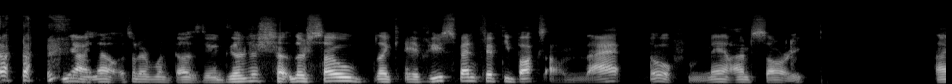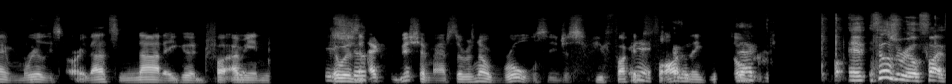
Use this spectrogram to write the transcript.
yeah, I know that's what everyone does, dude. They're just so, they're so like if you spend fifty bucks on that, oh man, I'm sorry. I'm really sorry. That's not a good. Fu- I mean, It's it was just- an exhibition match. There was no rules. You just you fucking Yeah, fought and then game's over. If if it was a real fight,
